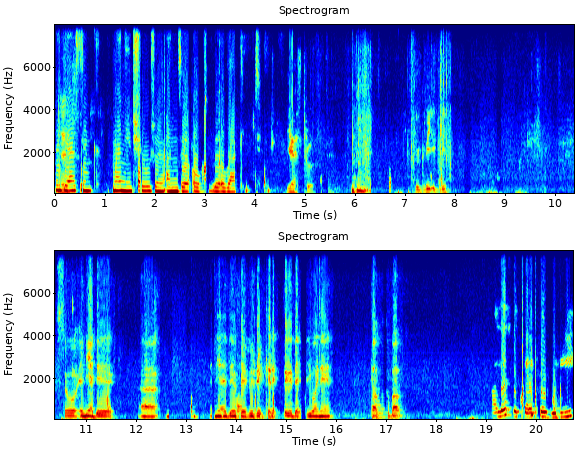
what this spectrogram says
Maybe Yes. I think many children and the old will like it. Yes, true. Agree, agree. So, any other uh, any other favorite character that you wanna talk about? I love the character Woody,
